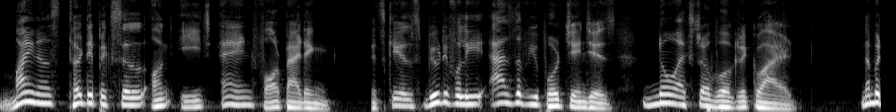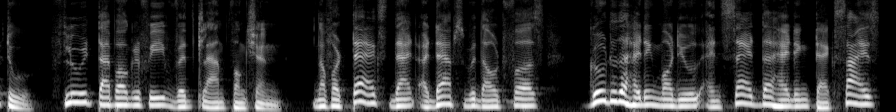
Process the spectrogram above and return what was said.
minus 30 pixel on each end for padding. It scales beautifully as the viewport changes, no extra work required. Number 2. Fluid typography with clamp function. Now for text that adapts without fuss, go to the heading module and set the heading text size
